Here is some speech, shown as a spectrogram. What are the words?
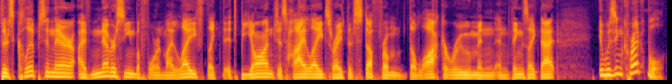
there's clips in there I've never seen before in my life. Like it's beyond just highlights, right? There's stuff from the locker room and and things like that. It was incredible.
